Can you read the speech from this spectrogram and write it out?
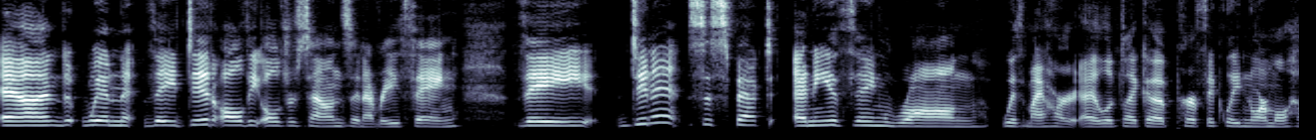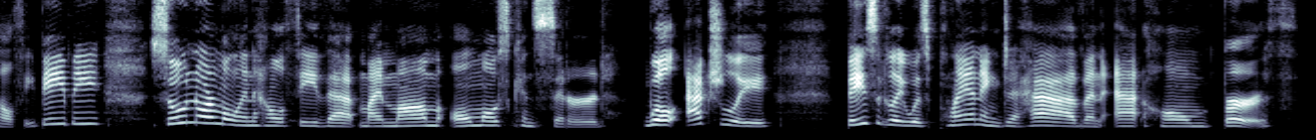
And when they did all the ultrasounds and everything, they didn't suspect anything wrong with my heart. I looked like a perfectly normal, healthy baby. So normal and healthy that my mom almost considered, well, actually, basically was planning to have an at home birth.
